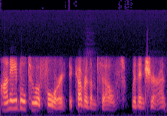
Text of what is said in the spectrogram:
unable to afford to cover themselves with insurance,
